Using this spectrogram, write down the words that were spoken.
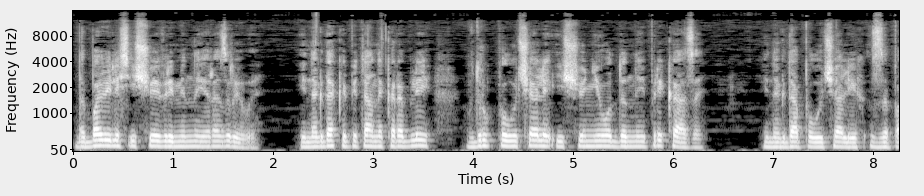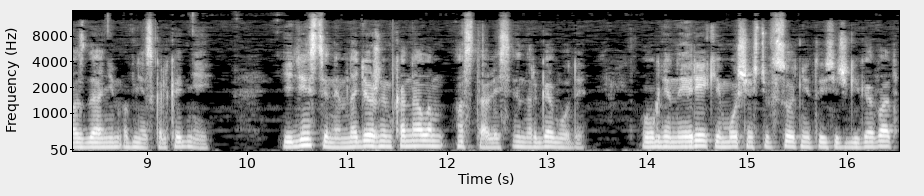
добавились еще и временные разрывы. Иногда капитаны кораблей вдруг получали еще не отданные приказы, иногда получали их с запозданием в несколько дней. Единственным надежным каналом остались энерговоды. Огненные реки мощностью в сотни тысяч гигаватт,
